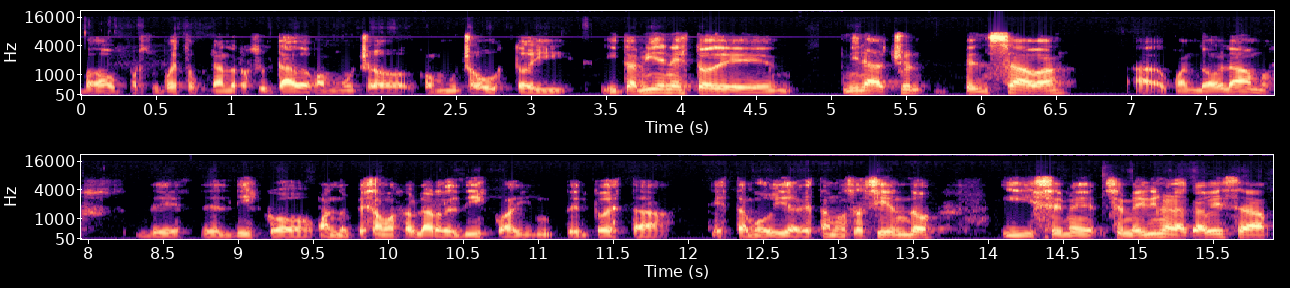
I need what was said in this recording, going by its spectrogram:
por supuesto, escuchando resultados con mucho, con mucho gusto. Y, y también esto de, mira, yo pensaba, ah, cuando hablábamos del disco, cuando empezamos a hablar del disco, ahí en toda esta, esta movida que estamos haciendo, y se me, se me vino a la cabeza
